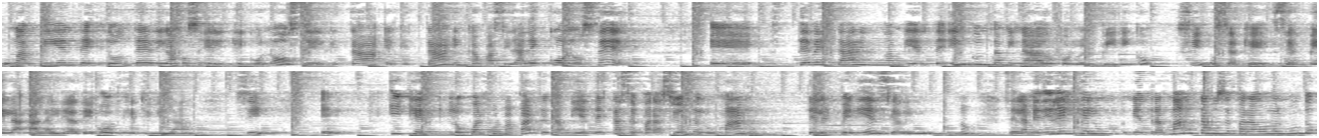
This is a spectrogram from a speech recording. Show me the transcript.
Un ambiente donde, digamos, el que conoce, el que está, el que está en capacidad de conocer, eh, debe estar en un ambiente incontaminado por lo empírico, ¿sí? O sea que se apela a la idea de objetividad, ¿sí? Eh, y que lo cual forma parte también de esta separación del humano, de la experiencia del mundo, ¿no? O la medida en que mientras más estamos separados del mundo,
